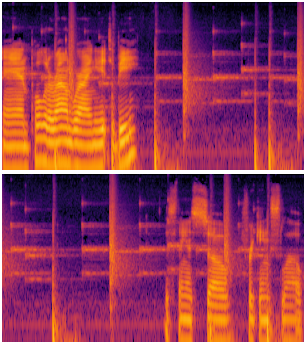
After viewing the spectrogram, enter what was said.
and pull it around where I need it to be. This thing is so freaking slow.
